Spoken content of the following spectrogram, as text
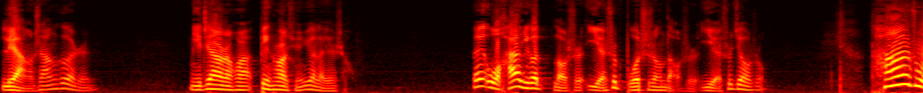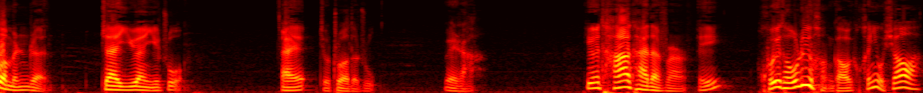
两三个人，你这样的话，病号群越来越少。哎，我还有一个老师，也是博士生导师，也是教授，他做门诊，在医院一做，哎，就坐得住。为啥？因为他开的方，哎，回头率很高，很有效啊。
